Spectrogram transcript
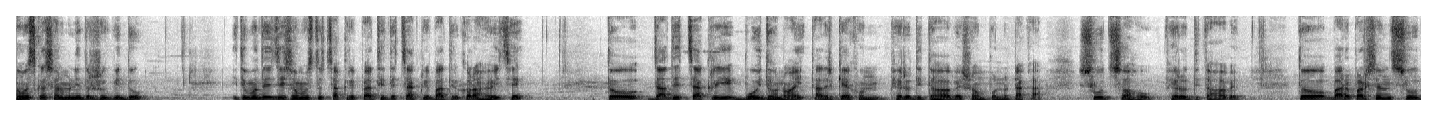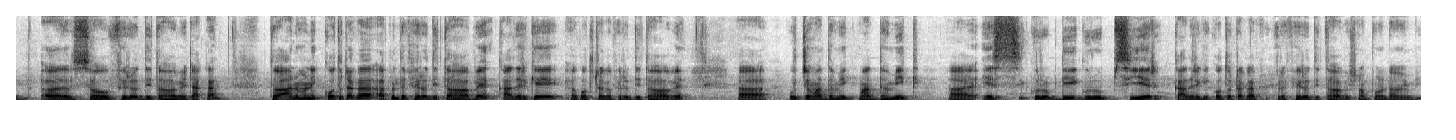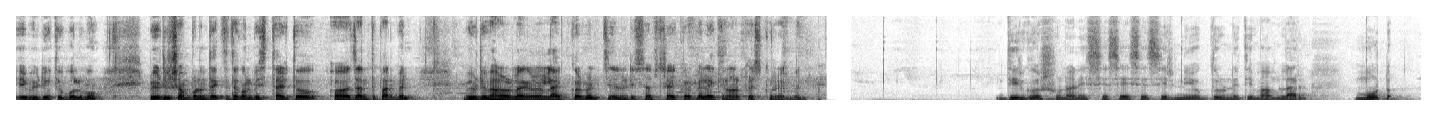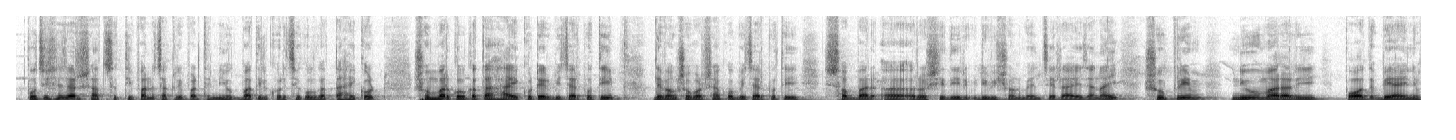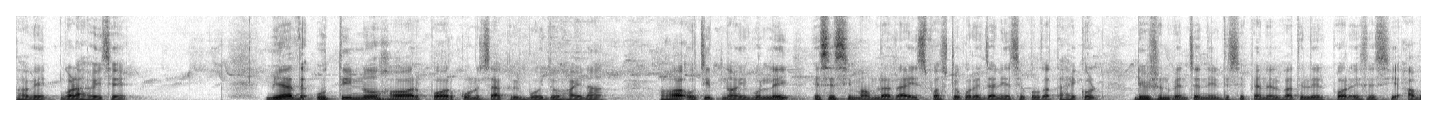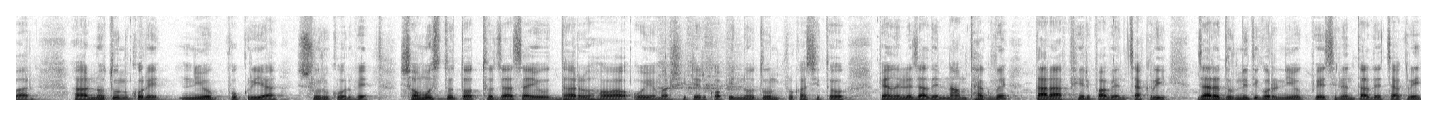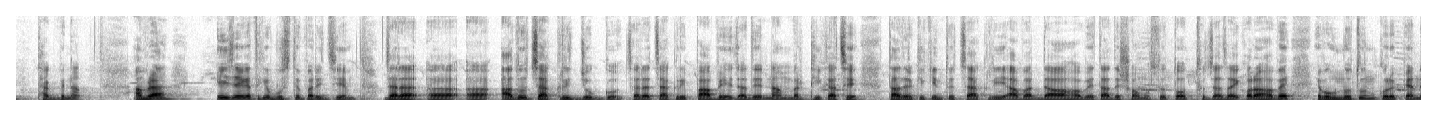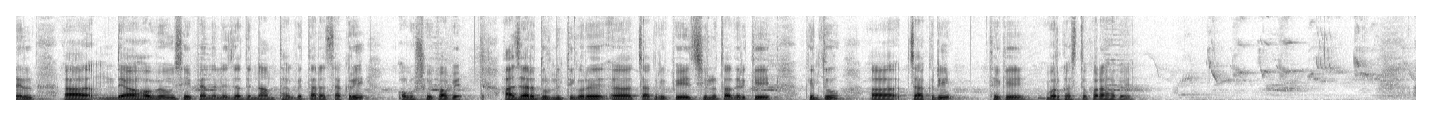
নমস্কার সম্মানীয় দর্শকবিন্দু। ইতিমধ্যে যে সমস্ত চাকরি প্রার্থীদের চাকরি বাতিল করা হয়েছে, তো যাদের চাকরি বৈধ নয়, তাদেরকে এখন ফেরত দিতে হবে সম্পূর্ণ টাকা। সুদ সহ ফেরত দিতে হবে। তো বারো পার্সেন্ট সুদ সহ ফেরত দিতে হবে টাকা। তো আনুমানিক কত টাকা আপনাদের ফেরত দিতে হবে, কাদেরকে কত টাকা ফেরত দিতে হবে? উচ্চ মাধ্যমিক মাধ্যমিক S group D group C এর কাদেরকে কত টাকা করে ফেরত দিতে হবে সম্পূর্ণটা আমি এই ভিডিওতে বলব। ভিডিওটি সম্পূর্ণ দেখতে থাকুন, বিস্তারিত জানতে পারবেন। ভিডিওটি ভালো লাগলে লাইক করবেন, চ্যানেলটি সাবস্ক্রাইব করে বেলাইকন অল প্রেস করে রাখবেন। দীর্ঘ শুনানি শেষে এসএসসির নিয়োগ দুর্নীতি মামলার মোট পঁচিশ হাজার সাতশো তিপ্পান্ন চাকরি প্রার্থীর নিয়োগ বাতিল করেছে কলকাতা হাইকোর্ট। সোমবার কলকাতা হাইকোর্টের বিচারপতি দেবাংশ বর্ষাক ও বিচারপতি সব্বার রশিদির ডিভিশন বেঞ্চের রায়ে জানায়, সুপ্রিম নিউমারারি পদ বেআইনিভাবে গড়া হয়েছে। মেয়াদ উত্তীর্ণ হওয়ার পর কোনো চাকরির বৈধ হয় না। হওয়া উচিত নয় বললেই এসএসসি মামলার রায় স্পষ্ট করে জানিয়েছে কলকাতা হাইকোর্ট। ডিভিশন বেঞ্চের নির্দেশে প্যানেল বাতিলের পর এসএসসি আবার নতুন করে নিয়োগ প্রক্রিয়া শুরু করবে। সমস্ত তথ্য যাচাই উদ্ধার হওয়া ওএমআর শিটের কপি নতুন প্রকাশিত প্যানেলে যাদের নাম থাকবে, তারা ফের পাবেন চাকরি। যারা দুর্নীতি করে নিয়োগ পেয়েছিলেন, তাদের চাকরি থাকবে না। আমরা এই জায়গা থেকে বুঝতে পারি যে যারা আদৌ চাকরির যোগ্য, যারা চাকরি পাবে, যাদের নাম্বার ঠিক আছে, তাদেরকে কিন্তু চাকরি আবার দেওয়া হবে, তাদের সমস্ত তথ্য যাচাই করা হবে এবং নতুন করে প্যানেল দেওয়া হবে এবং সেই প্যানেলে যাদের নাম থাকবে তারা চাকরি অবশ্যই পাবে। আর যারা দুর্নীতি করে চাকরি পেয়েছিল তাদেরকে কিন্তু চাকরি থেকে বরখাস্ত করা হবে।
